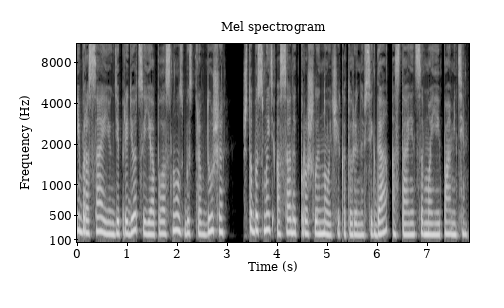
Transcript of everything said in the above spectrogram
и бросая ее где придется, я ополоснулась быстро в душе, чтобы смыть осадок прошлой ночи, который навсегда останется в моей памяти.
